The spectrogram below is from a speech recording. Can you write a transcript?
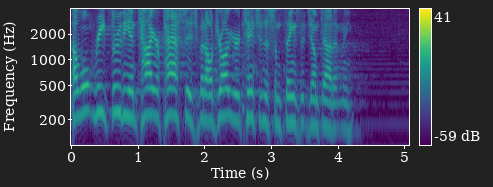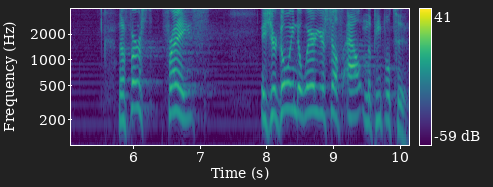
I won't read through the entire passage, but I'll draw your attention to some things that jumped out at me. The first phrase is you're going to wear yourself out and the people too.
